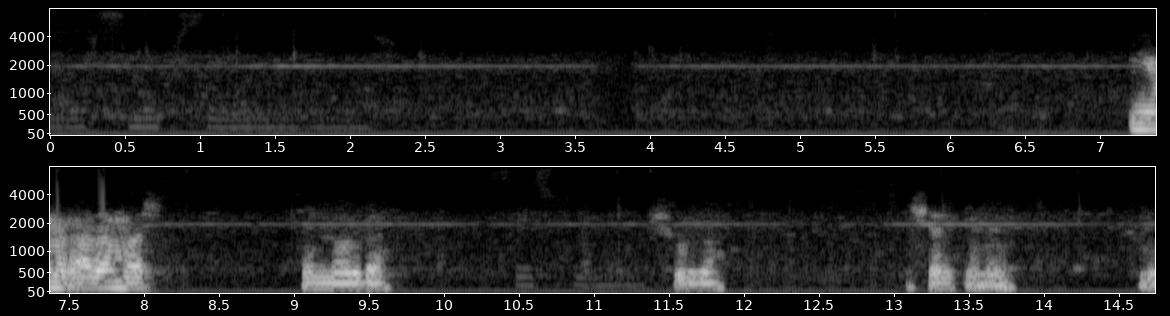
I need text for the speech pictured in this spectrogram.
Ya sniper. Egemen adam var. Senin orada. Şurada. İşaretlemedim. Şurada.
